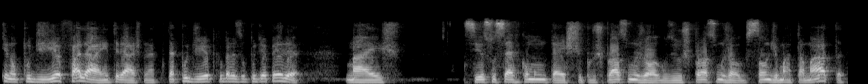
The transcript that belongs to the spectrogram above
que não podia falhar, entre aspas, né? Até podia, porque o Brasil podia perder. Mas se isso serve como um teste para os próximos jogos e os próximos jogos são de mata-mata,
